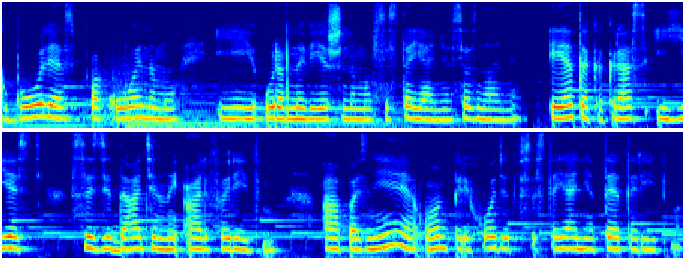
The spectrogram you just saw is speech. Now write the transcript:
к более спокойному и уравновешенному состоянию сознания. Это как раз и есть созидательный альфа-ритм, а позднее он переходит в состояние тета-ритма.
